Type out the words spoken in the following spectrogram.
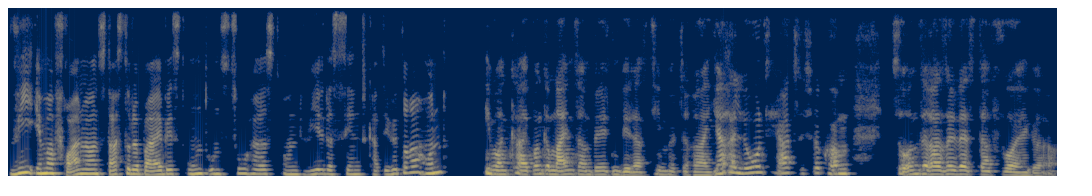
Wie immer freuen wir uns, dass du dabei bist und uns zuhörst und wir, das sind Kathi Hütterer und Yvonne Kalb und gemeinsam bilden wir das Team Hütterer. Ja, hallo und herzlich willkommen zu unserer Silvesterfolge.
